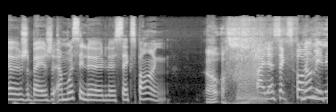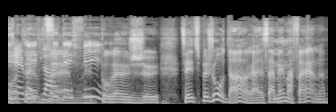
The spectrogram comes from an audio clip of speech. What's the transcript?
Euh, je- ben, je- à moi, c'est le, le sex pong. Ah, oh, Ah, le sex fun, Non, mais il les- petits défis. Pour un jeu. Tu sais, tu peux jouer au dard, hein, c'est la même affaire, là.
